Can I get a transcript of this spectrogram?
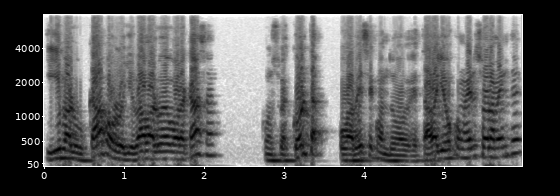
y iba, lo buscaba o lo llevaba luego a la casa con su escolta, o a veces cuando estaba yo con él solamente,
